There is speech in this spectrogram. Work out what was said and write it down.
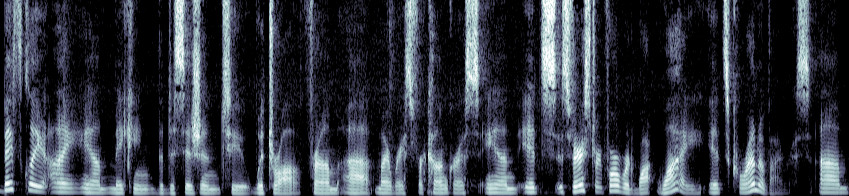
basically, I am making the decision to withdraw from uh, my race for Congress, and it's it's very straightforward. Why? why? It's coronavirus. Um,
